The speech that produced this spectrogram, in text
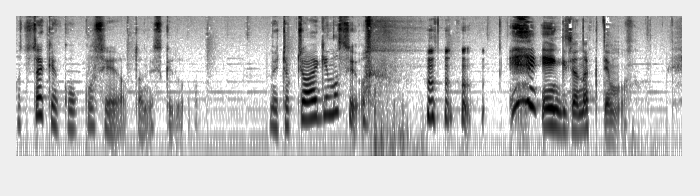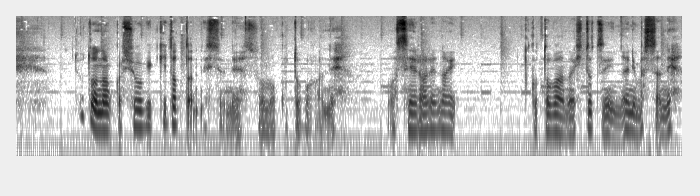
初体験高校生だったんですけどめちゃくちゃあえぎますよ。演技じゃなくても。ちょっとなんか衝撃だったんですよね。その言葉がね。忘れられない言葉の一つになりましたね。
